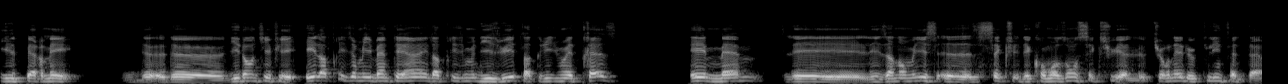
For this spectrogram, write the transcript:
il permet d'identifier et la trisomie 21, et la trisomie 18, la trisomie 13, et même les, anomalies euh, des chromosomes sexuels, le tourné de Klinefelter.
